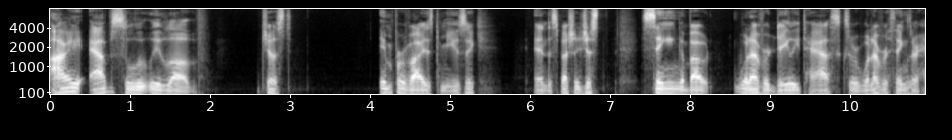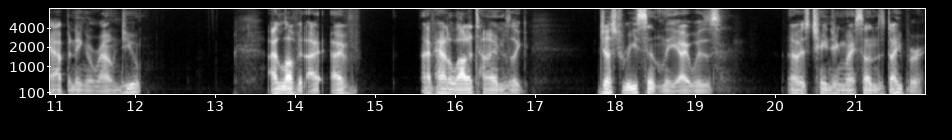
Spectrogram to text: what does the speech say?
I absolutely love just improvised music and especially just singing about whatever daily tasks or whatever things are happening around you. I love it. I I've I've had a lot of times like just recently I was I was changing my son's diaper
